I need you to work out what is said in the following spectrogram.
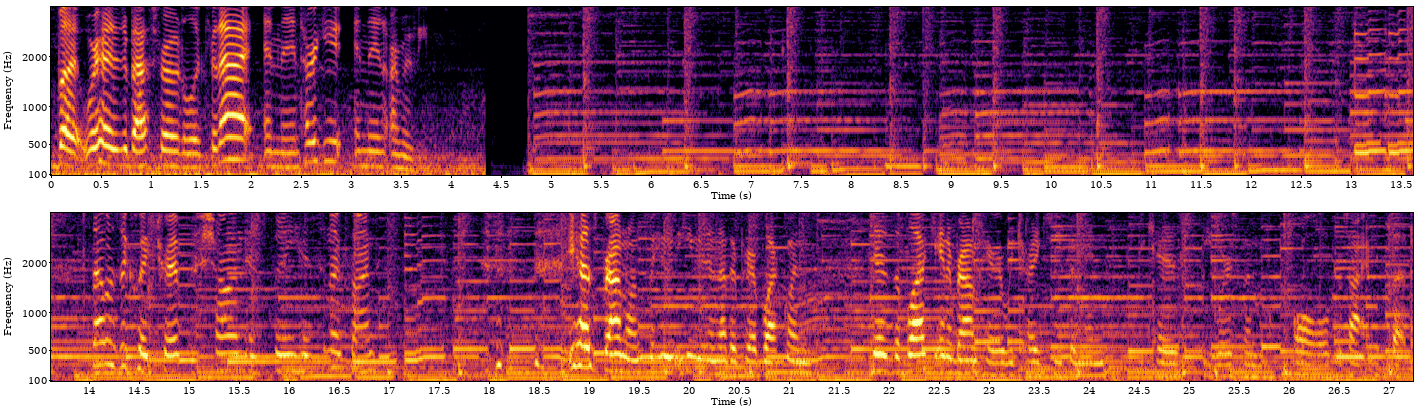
but we're headed to Bass Pro to look for that, and then Target, and then our movie. Was a quick trip. Sean is putting his Sanuks on. he has brown ones, but he, he needed another pair of black ones. He has a black and a brown pair. We try to keep him in because he wears them all the time. But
